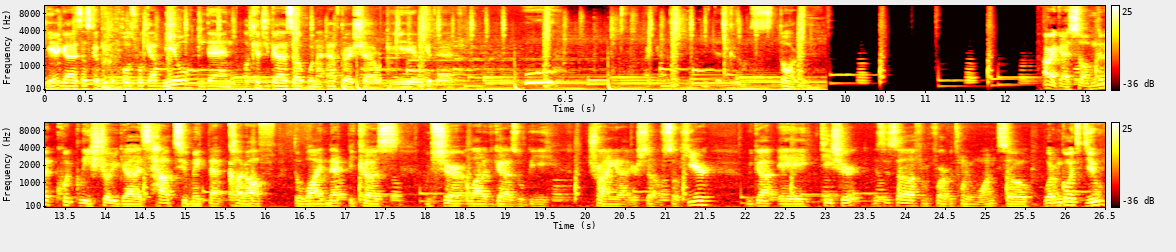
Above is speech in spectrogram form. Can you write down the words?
Yeah, guys, that's gonna be the post-workout meal, and then I'll catch you guys up when I after I shower. Yeah, look at that. Woo! Alright, guys, eat this because I'm starving. Alright, guys, so I'm gonna quickly show you guys how to make that cut off the wide neck because I'm sure a lot of you guys will be trying it out yourself. So here we got a t-shirt. This is uh, from Forever 21. So what I'm going to do,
